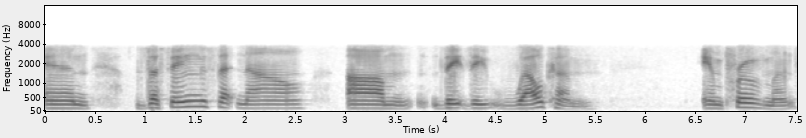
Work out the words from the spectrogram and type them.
and the things that now um, the the welcome improvements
